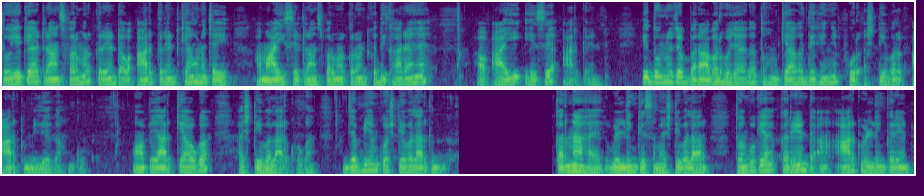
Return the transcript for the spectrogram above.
तो ये क्या है? ट्रांसफार्मर करेंट और आर करेंट क्या होना चाहिए? हम आई से ट्रांसफार्मर करंट का दिखा रहे हैं और आई ए से आर करेंट ये दोनों जब बराबर हो जाएगा तो हम क्या देखेंगे? फोर स्टेबल आर्क मिलेगा हमको। वहाँ पे आर्क क्या होगा? स्टेबल आर्क होगा। जब भी हमको स्टेबल आर्क करना है वेल्डिंग के समय स्टेबल आर्क तो हमको क्या है? करेंट आर्क वेल्डिंग करेंट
